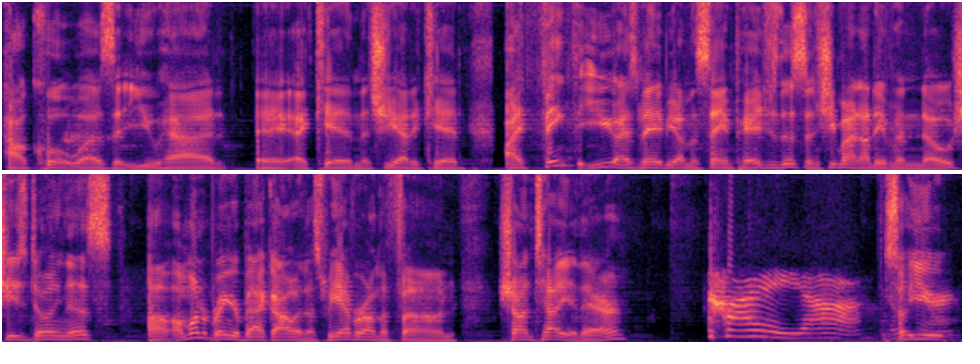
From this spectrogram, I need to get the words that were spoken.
how cool it was that you had a, a kid and that she had a kid, I think that you guys may be on the same page as this, and she might not even know she's doing this. Uh, I want to bring her back on with us. We have her on the phone. Chantelle, you there? Hi, yeah. So I'm you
